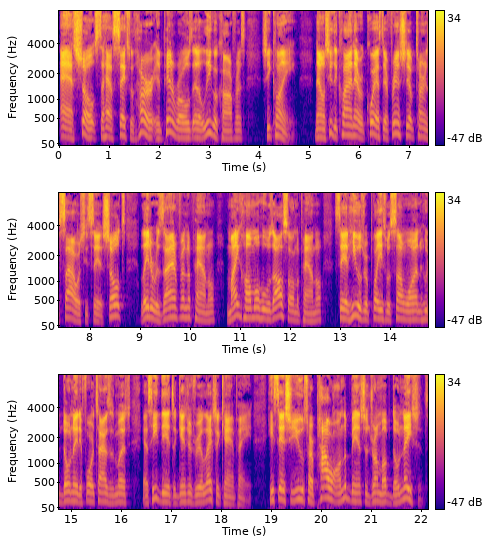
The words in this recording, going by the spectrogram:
asked Schultz to have sex with her in Penrose at a legal conference, she claimed. Now, when she declined that request, their friendship turned sour, she said. Schultz later resigned from the panel. Mike Hummel, who was also on the panel, said he was replaced with someone who donated four times as much as he did to Gentry's reelection campaign. He said she used her power on the bench to drum up donations.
